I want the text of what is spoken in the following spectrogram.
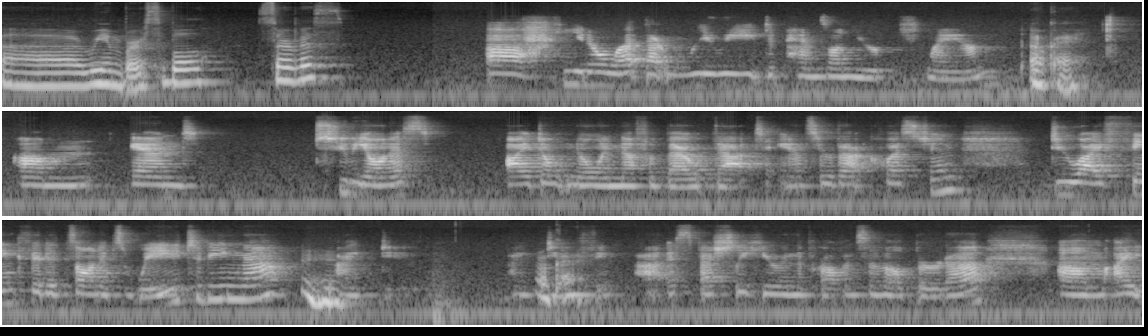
uh, reimbursable service? Uh, you know what? That really depends on your plan. Okay. Um, and to be honest, I don't know enough about that to answer that question. Do I think that it's on its way to being that? Mm-hmm. I do. I okay. do think that, especially here in the province of Alberta. Um, I,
